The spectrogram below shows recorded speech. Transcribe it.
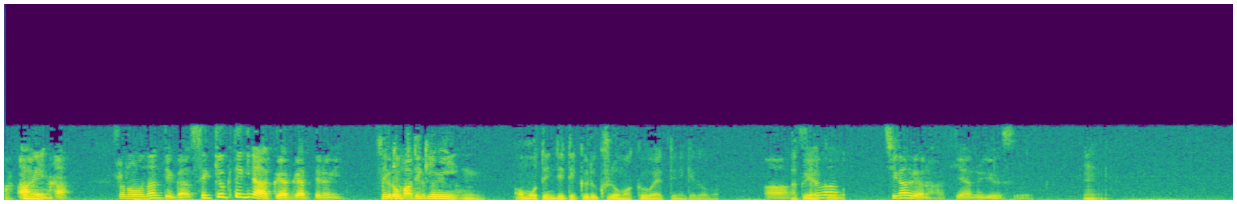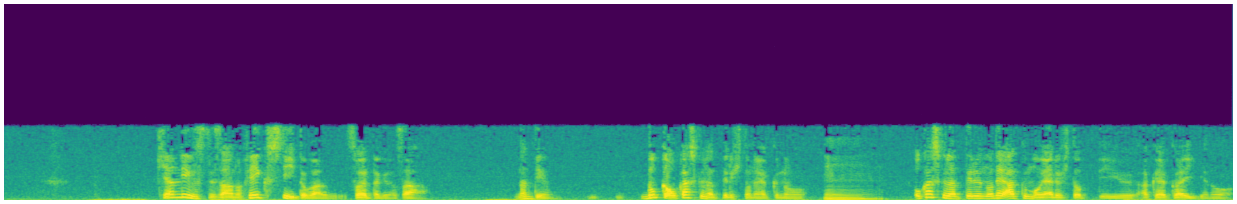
あ、え、あ、その、なんていうか、積極的な悪役やってるんや。積極的に、ううん、表に出てくる黒幕をやってんねんけど、かあ、悪役をそれは。違うよな、キアヌ・リーブス。うん。キアヌ・リーブスってさ、あの、フェイクシティとかそうやったけどさ、なんていうのどっかおかしくなってる人の役の、うん。おかしくなってるので悪もやる人っていう悪役はいいけど、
